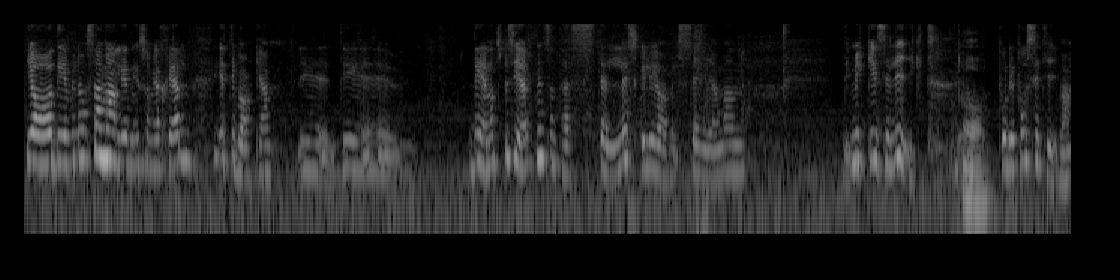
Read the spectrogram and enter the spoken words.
Ja, det är väl av samma anledning som jag själv är tillbaka. Det, det, är något speciellt med ett sånt här ställe skulle jag väl säga. Man, mycket är sig likt Ja. på det positiva.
